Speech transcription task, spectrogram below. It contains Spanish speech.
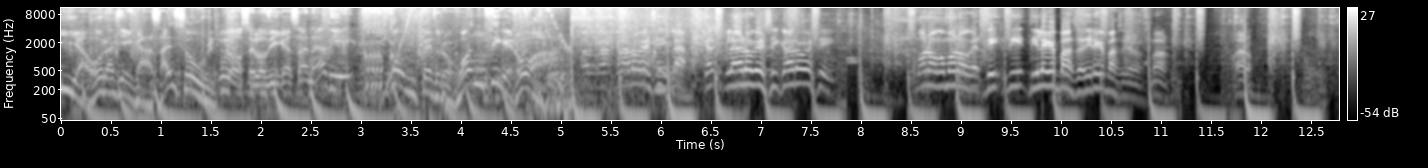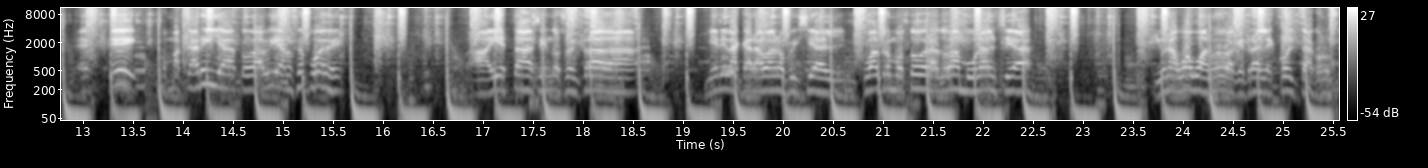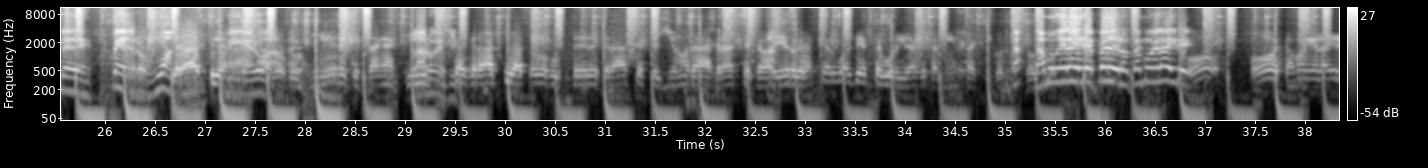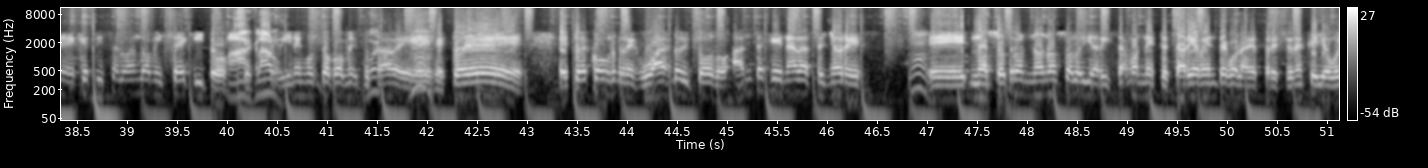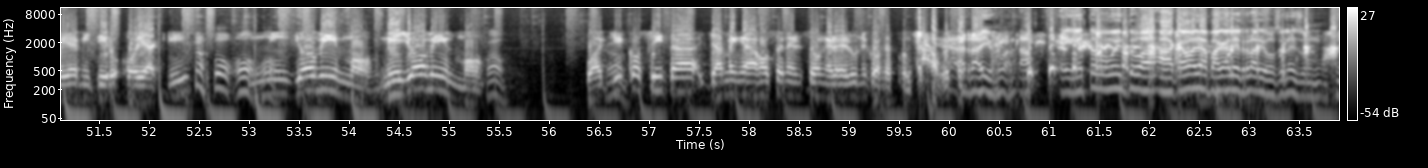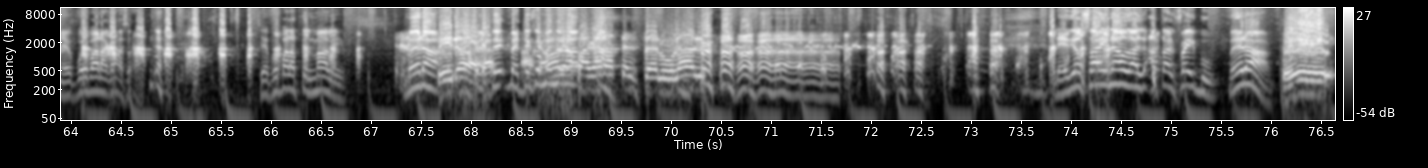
Y ahora llegas al Soul. No se lo digas a nadie. Con Pedro Juan Figueroa. Claro que sí, claro, claro que sí, claro que sí. ¿Cómo no, cómo no? Di- di- dile que pase, dile que pase. Bueno, bueno. Eh, ey, con mascarilla todavía no se puede. Ahí está haciendo su entrada. Viene la caravana oficial. Cuatro motoras, dos ambulancias. Y una guagua nueva que trae la escolta con ustedes. Pedro Juan Gracias a Figueroa. los mujeres que están aquí. Claro que Muchas sí. gracias a todos ustedes. Gracias, señora. Gracias, caballero. Gracias al guardia de seguridad que también está aquí con nosotros. Estamos en el aire, Pedro, estamos en el aire. Oh, oh, estamos en el aire. Es que estoy saludando a mi séquito. Ah, que, claro. que viene junto conmigo, tú Bueno. sabes. Esto es, esto es con resguardo y todo. Antes que nada, señores. Eh, nosotros no nos solidarizamos necesariamente con las expresiones que yo voy a emitir hoy aquí. Oh, oh, oh. Ni yo mismo, ni yo mismo. Wow. Cualquier cosita, llamen a José Nelson, él es el único responsable. A en este momento a- acaba de apagar el radio, José Nelson. Se fue para la casa. Se fue para las termales. Mira, Sí, no, me acá- estoy, me estoy acaba comiendo de apagar hasta el celular. Le dio sign out al- hasta el Facebook. Mira, Sí.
